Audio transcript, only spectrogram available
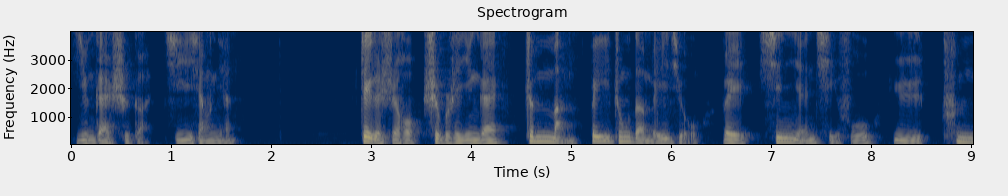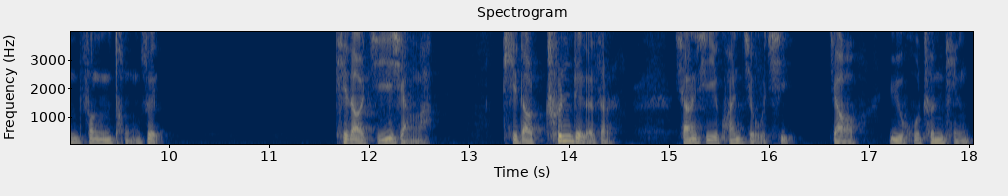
应该是个吉祥年。这个时候是不是应该斟满杯中的美酒，为新年祈福，与春风同醉？提到吉祥啊，提到春这个字儿，想起一款酒器，叫。玉壶春瓶，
